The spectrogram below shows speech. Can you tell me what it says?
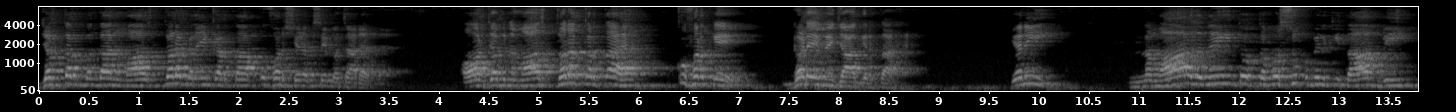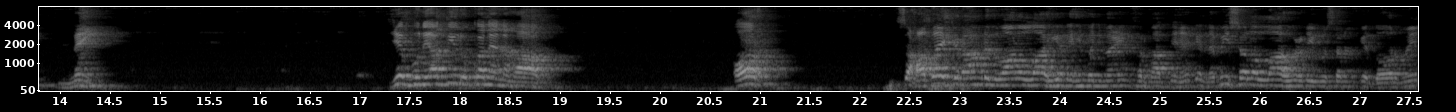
جب تک بندہ نماز ترک نہیں کرتا، کفر شرک سے بچا رہتا ہے۔ اور جب نماز ترک کرتا ہے، کفر کے گڑے میں جا گرتا ہے۔ یعنی نماز نہیں تو تمسک بال کتاب بھی نہیں۔ یہ بنیادی رکن ہے نماز۔ اور صحابہ کرام رضوان اللہ علیہ مجمعین فرماتے ہیں کہ نبی صلی اللہ علیہ وسلم کے دور میں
